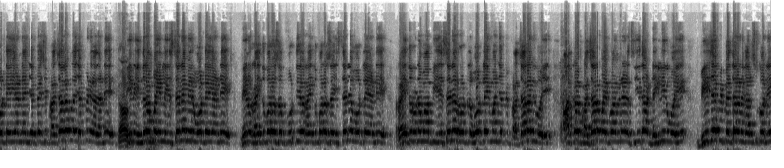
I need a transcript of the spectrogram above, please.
ఓటేయండి అని చెప్పేసి ప్రచారంలో చెప్పిండు కదండి. నేను ఇందిరమ్మ ఇండ్లు ఇస్తేనే మీరు ఓటేయండి. నేను రైతు భరోసా పూర్తిగా రైతు భరోసా ఇస్తేనే ఓట్లేయండి. రైతు రుణమాఫీ ఇస్తేనే ఓట్లు ఓట్లేయమని చెప్పి ప్రచారానికి పోయి అక్కడ ప్రచారం అయిపోగానే సీదా ఢిల్లీకి పోయి బీజేపీ పెద్దలను కలుసుకొని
